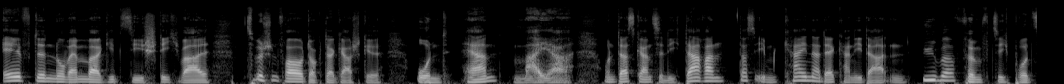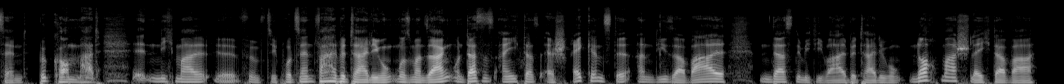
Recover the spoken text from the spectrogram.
11. November gibt es die Stichwahl zwischen Frau Dr. Gaschke und Herrn Mayer. Und das Ganze liegt daran, dass eben keiner der Kandidaten über 50 Prozent bekommen hat. Äh, nicht mal äh, 50 Prozent Wahlbeteiligung, muss man sagen. Und das ist eigentlich das Erschreckendste an dieser Wahl, dass nämlich die Wahlbeteiligung nochmal schlechter war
